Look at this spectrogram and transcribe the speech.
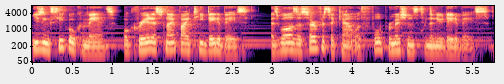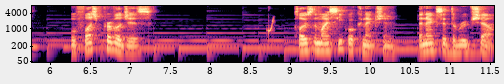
Using SQL commands, we'll create a Snipe IT database as well as a Surface account with full permissions to the new database. We'll flush privileges, close the MySQL connection, then exit the root shell.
